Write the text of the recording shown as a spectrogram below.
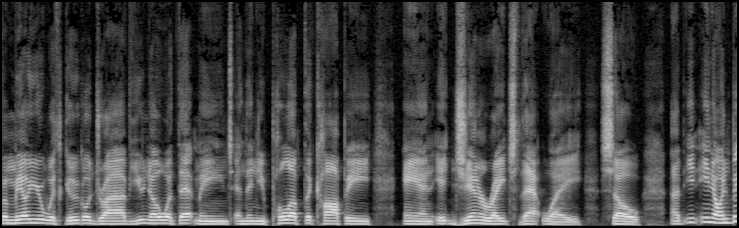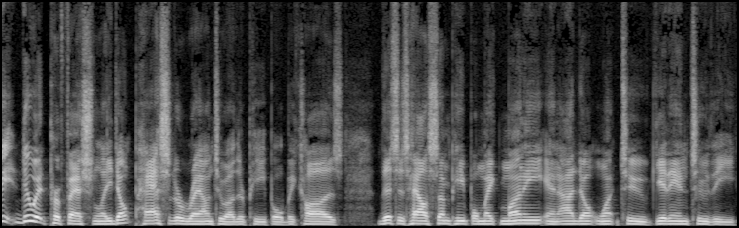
familiar with Google Drive, you know what that means. And then you pull up the copy and it generates that way. So, uh, you, you, know, and be, do it professionally. Don't pass it around to other people because this is how some people make money. And I don't want to get into the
